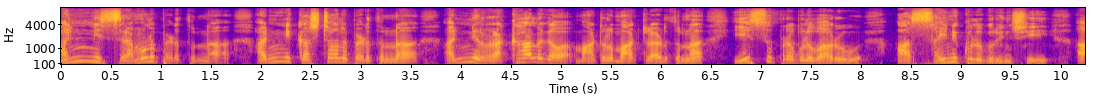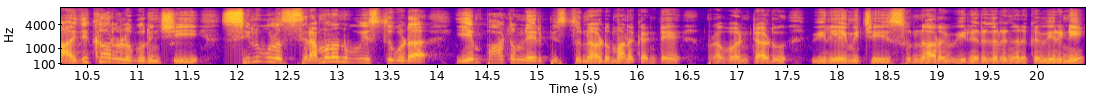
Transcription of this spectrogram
అన్ని శ్రమలు పెడుతున్నా అన్ని కష్టాలు పెడుతున్నా అన్ని రకాలుగా మాటలు మాట్లాడుతున్న యేసు ప్రభుల వారు ఆ సైనికుల గురించి ఆ అధికారుల గురించి సిలువుల శ్రమలు అనుభవిస్తూ కూడా ఏం పాఠం నేర్పిస్తున్నాడు మనకంటే? ప్రభు అంటాడు వీరేమి చేస్తున్నారో వీరెరుగరు గనుక వీరిని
